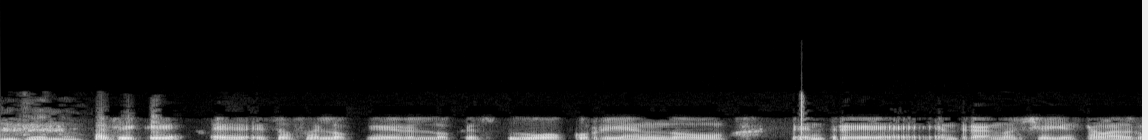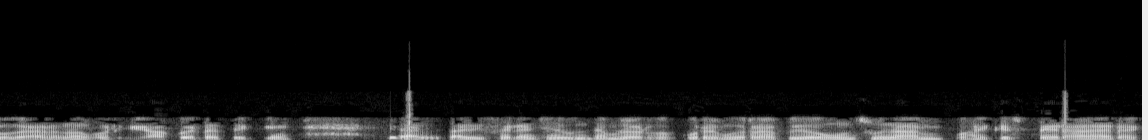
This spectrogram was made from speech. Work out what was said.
Entiendo. Así que eh, eso fue lo que lo que estuvo ocurriendo entre entre anoche y esta madrugada, ¿no? Porque acuérdate que a, a, diferencia de un temblor que ocurre muy rápido, un tsunami, pues hay que esperar a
